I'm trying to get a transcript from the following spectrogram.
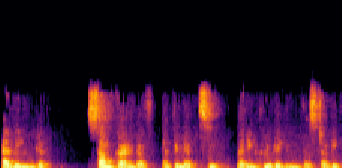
having some kind of epilepsy were included in the study.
